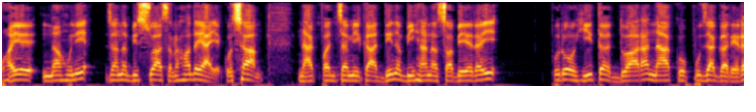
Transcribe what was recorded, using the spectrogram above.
भय नहुने जनविश्वास रहँदै आएको छ। नागपञ्चमीका दिन बिहान सबेरै पुरोहितद्वारा नागको पूजा गरेर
